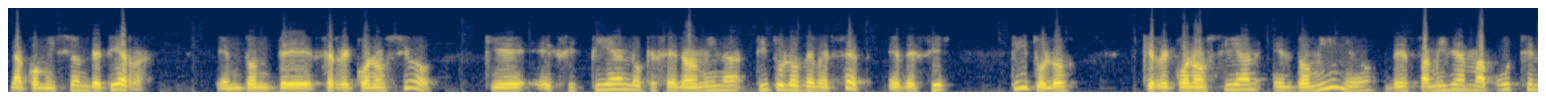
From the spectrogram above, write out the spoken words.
la Comisión de Tierras, en donde se reconoció que existían lo que se denomina títulos de merced, es decir, títulos que reconocían el dominio de familias mapuches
